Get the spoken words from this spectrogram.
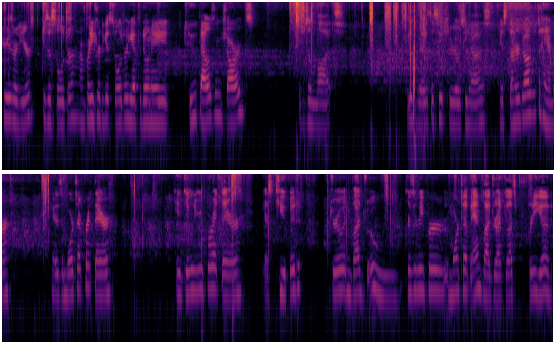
Here he is right here. He's a soldier. I'm pretty sure to get soldier you have to donate 2,000 shards, which is a lot. He has base. Let's see what heroes he has. He has Thunder God with the hammer. He has a Mortep right there. He has Grizzly Reaper right there. He has Cupid, Druid, and Vlad. Ooh, Grizzly Reaper, Mortep, and Vlad Dracula. That's pretty good.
